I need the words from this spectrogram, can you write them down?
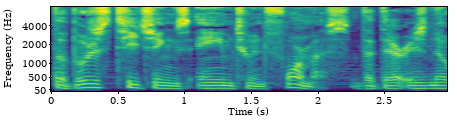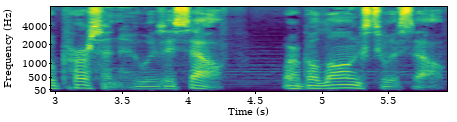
The Buddhist teachings aim to inform us that there is no person who is a self or belongs to a self.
